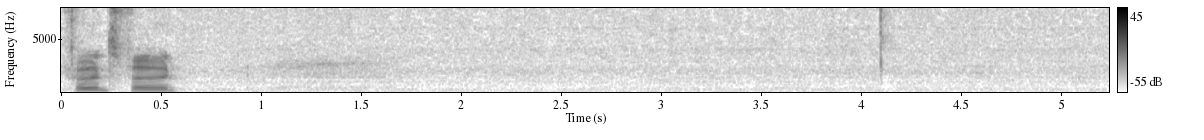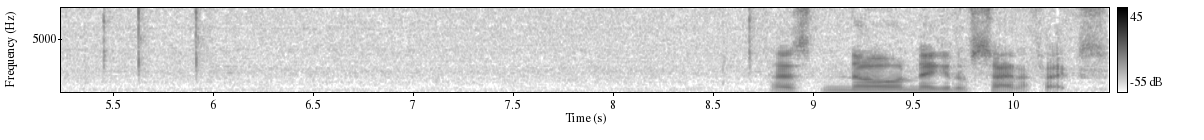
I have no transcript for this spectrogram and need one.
Food's food. Has no negative side effects.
